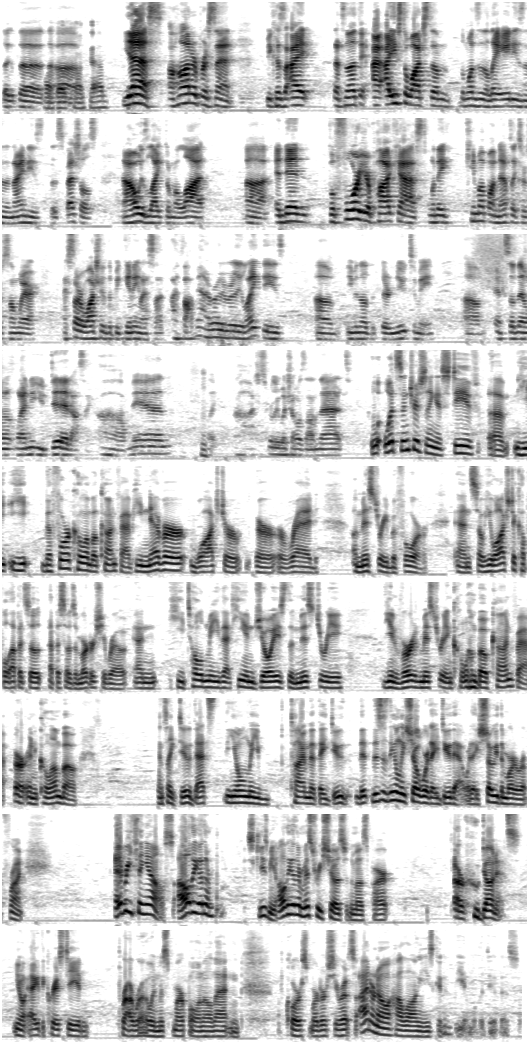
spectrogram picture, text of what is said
the, the, the uh, Yes, a hundred percent. Because I that's another thing. I, I used to watch them, the ones in the late '80s and the '90s, the specials, and I always liked them a lot. Uh, and then before your podcast, when they came up on Netflix or somewhere, I started watching at the beginning, and I thought, I thought, man, I really, really like these, um, even though they're new to me. Um, and so then when, when I knew you did it, I was like, oh man, like oh, I just really wish I was on that. What's interesting is Steve. Um, he, he before Columbo Confab, he never watched or, or, or read a mystery before, and so he watched a couple episode, episodes of Murder She Wrote, and he told me that he enjoys the mystery, the inverted mystery in Columbo Confab or in Columbo. It's like, dude, that's the only time that they do. th- This is the only show where they do that, where they show you the murder up front. Everything else, all the other excuse me, all the other mystery shows for the most part are whodunits. You know, Agatha Christie and Poirot and Miss Marple and all that, and of course Murder She Wrote. So I don't know how long he's going to be able to do this.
